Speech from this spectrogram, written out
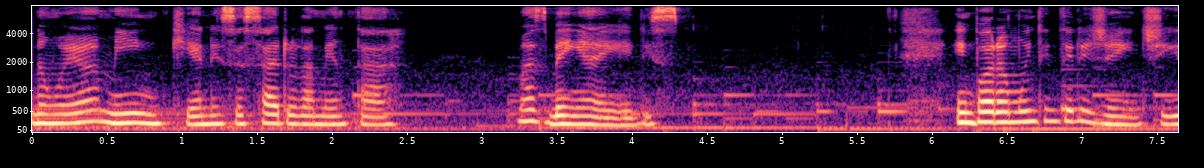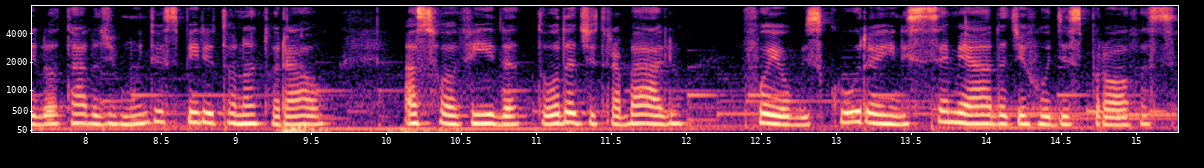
Não é a mim que é necessário lamentar, mas bem a eles. Embora muito inteligente e dotado de muito espírito natural, a sua vida toda de trabalho foi obscura e semeada de rudes provas.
